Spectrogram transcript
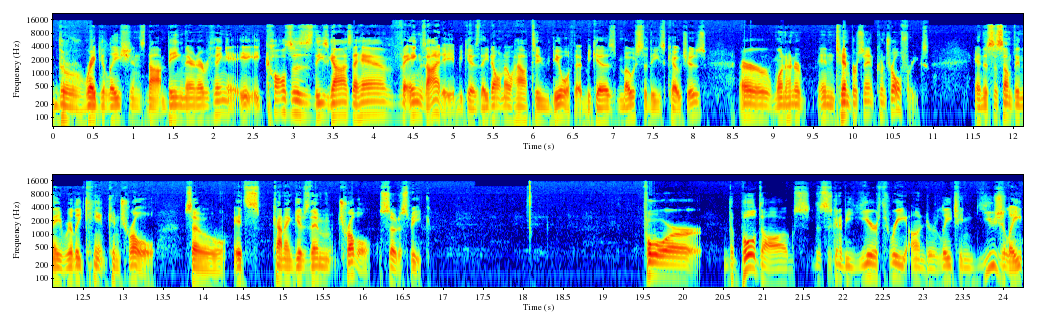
the regulations not being there and everything, it, it, causes these guys to have anxiety because they don't know how to deal with it because most of these coaches are 110% control freaks. And this is something they really can't control. So it's kind of gives them trouble, so to speak. For the Bulldogs, this is going to be year three under Leach. And usually,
